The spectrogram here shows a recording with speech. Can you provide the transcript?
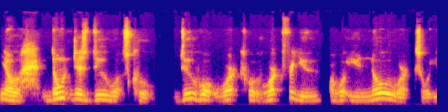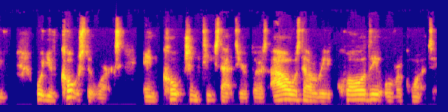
you know don't just do what's cool do what works what worked for you or what you know works or what you've what you've coached that works and coach and teach that to your players. I always tell everybody quality over quantity.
